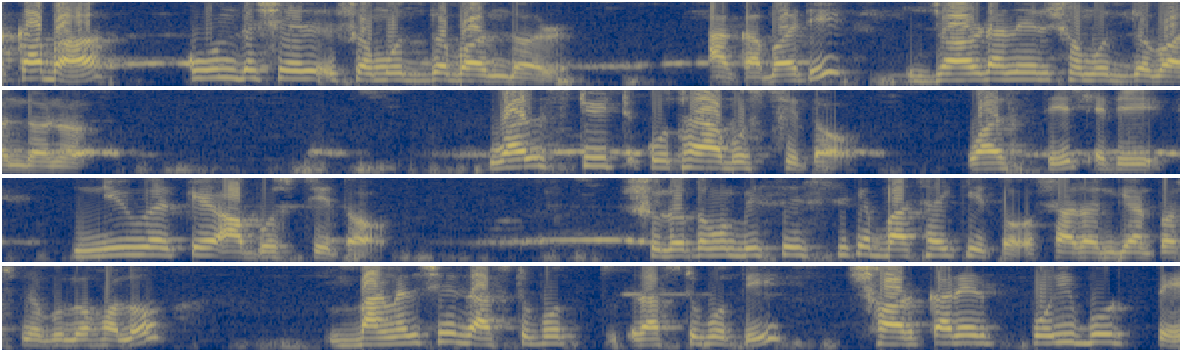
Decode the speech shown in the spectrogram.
আকাবা কোন দেশের সমুদ্র বন্দর? আকাবাটি জর্ডানের সমুদ্র বন্দর। ওয়াল স্ট্রিট কোথায় অবস্থিত? ওয়াল স্ট্রিট, এটি নিউ ইয়র্কে অবস্থিত। ষোলোতম বিসিএস থেকে বাছাইকৃত সাধারণ জ্ঞান প্রশ্নগুলো হলো, বাংলাদেশের রাষ্ট্রপতি রাষ্ট্রপতি সরকারের পরিবর্তে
